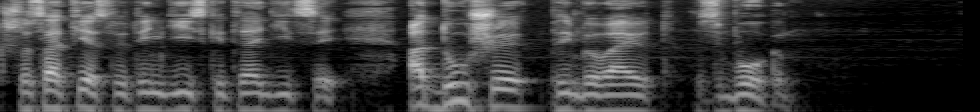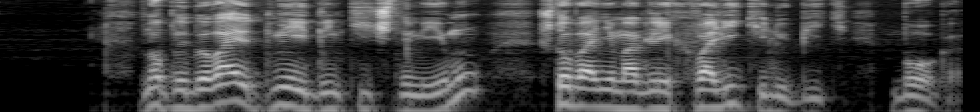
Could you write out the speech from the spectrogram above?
что соответствует индийской традиции, а души пребывают с Богом. Но пребывают не идентичными ему, чтобы они могли хвалить и любить Бога.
